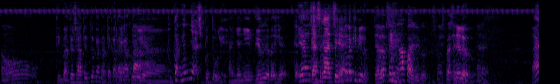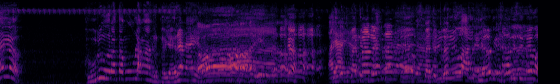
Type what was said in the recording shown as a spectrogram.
Oh. Di batil satu itu kan ada kata-kata ya. bukan ngenyak sebetulnya hanya nyindir katanya kayak kayak ya nggak sebe- sengaja ya. sebetulnya gini loh Dialog sing apa sih, Kok? Sing spesifik. Ini lho. Eh. ayo guru ora tau ngulang anggar bayaran ayo Oh, iya. Akhirnya Ya, di ya. Keren, dua, eh, terus batil dua keluar ya. Iya, oke, sangat istimewa.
